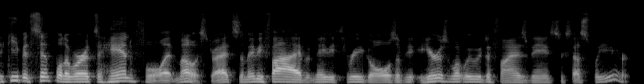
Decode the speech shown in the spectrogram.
to keep it simple to where it's a handful at most, right? So maybe five, maybe three goals of here's what we would define as being a successful year,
